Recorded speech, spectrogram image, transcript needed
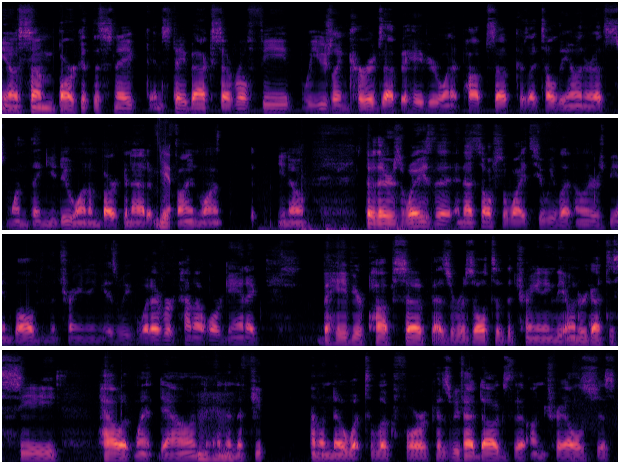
you know, some bark at the snake and stay back several feet. We usually encourage that behavior when it pops up because I tell the owner that's one thing you do want them barking at if yep. they find one. You know, so there's ways that, and that's also why too we let owners be involved in the training. Is we whatever kind of organic behavior pops up as a result of the training, the owner got to see how it went down, mm-hmm. and in the future kind of know what to look for. Because we've had dogs that on trails just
